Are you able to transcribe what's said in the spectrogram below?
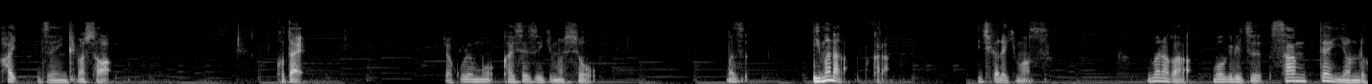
はい、全員来ました。答え。じゃあこれも解説いきましょう。まず、今永から。1からいきます。今永防御率3.46。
